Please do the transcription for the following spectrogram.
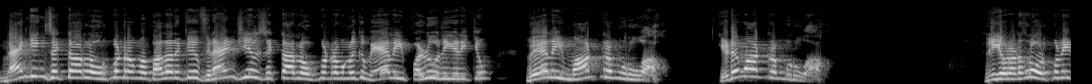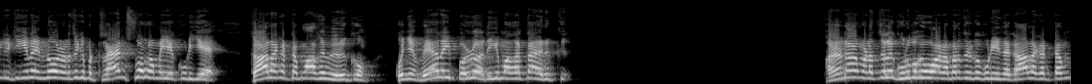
பேங்கிங் செக்டார்ல ஒர்க் பண்றவங்க பலருக்கு பினான்சியல் செக்டார்ல ஒர்க் பண்றவங்களுக்கு வேலை பழு அதிகரிக்கும் வேலை மாற்றம் உருவாகும் இடமாற்றம் உருவாகும். நீங்க ஒரு இடத்துல ஒர்க் பண்ணிட்டு இருக்கீங்கன்னா இன்னொரு இடத்துக்கு இப்ப டிரான்ஸ்ஃபர் அமையக்கூடிய காலகட்டமாக இது இருக்கும். கொஞ்சம் வேலை பழு அதிகமாகத்தான் இருக்கு. பன்னெண்டாம் இடத்துல குரு பகவான் அமர்ந்திருக்கக்கூடிய இந்த காலகட்டம்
